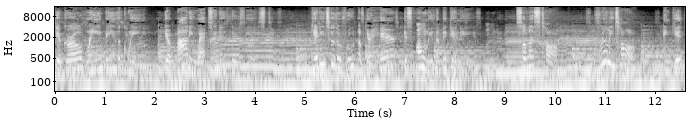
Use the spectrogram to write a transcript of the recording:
your girl, Rain being the queen, your body waxing enthusiast. Getting to the root of your hair is only the beginning. So let's talk, really talk, and get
